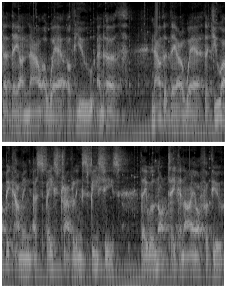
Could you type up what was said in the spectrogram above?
that they are now aware of you and Earth. Now that they are aware that you are becoming a space traveling species, they will not take an eye off of you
